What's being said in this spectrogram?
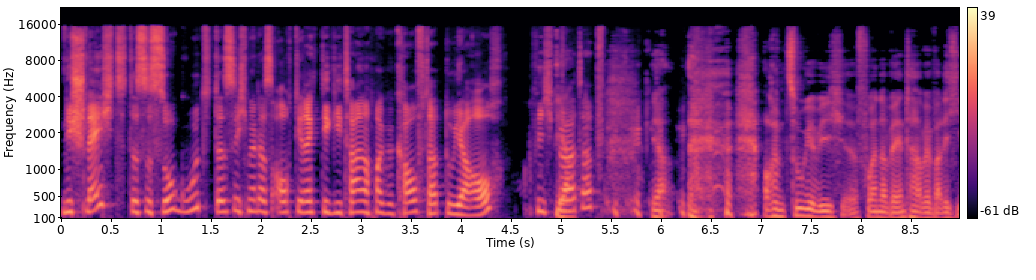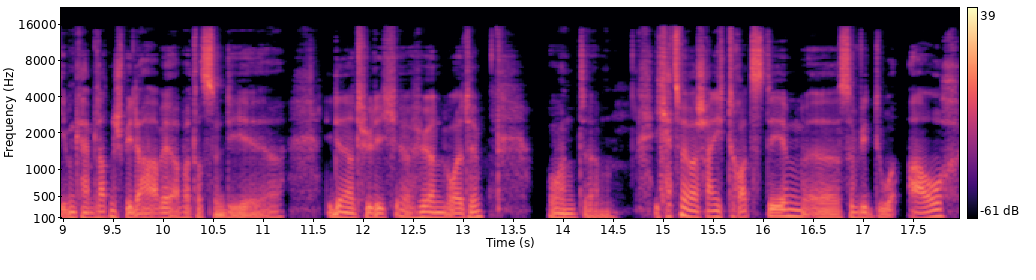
nicht schlecht, das ist so gut, dass ich mir das auch direkt digital nochmal gekauft habe. Du ja auch, wie ich Ja. gehört habe. Ja, auch im Zuge, wie ich äh, vorhin erwähnt habe, weil ich eben keinen Plattenspieler habe, aber trotzdem die äh, Lieder natürlich äh, hören wollte. Und ähm, ich hätte es mir wahrscheinlich trotzdem, äh, so wie du auch,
